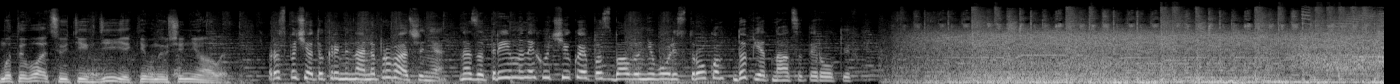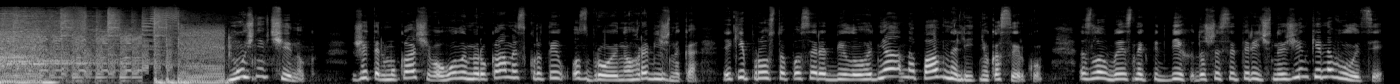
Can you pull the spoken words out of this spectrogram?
мотивацію тих дій, які вони вчиняли. Розпочато кримінальне провадження. На затриманих очікує позбавлення волі строком до 15 років. Мужній вчинок. Житель Мукачева голими руками скрутив озброєного грабіжника, який просто посеред білого дня напав на літню касирку. Зловбисник підбіг до 60-річної жінки на вулиці,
